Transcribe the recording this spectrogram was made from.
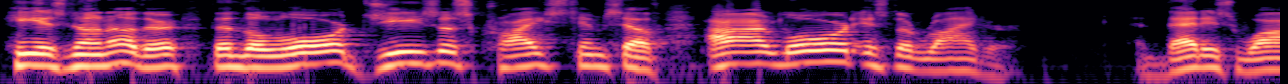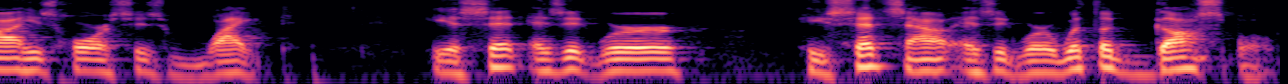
He is none other than the Lord Jesus Christ himself. Our Lord is the rider, and that is why his horse is white. He is set as it were, he sets out as it were with the gospel,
